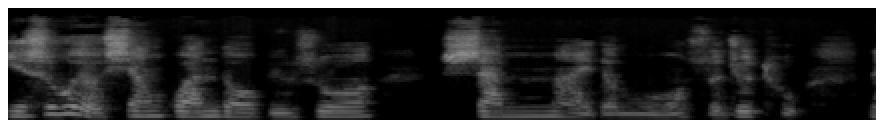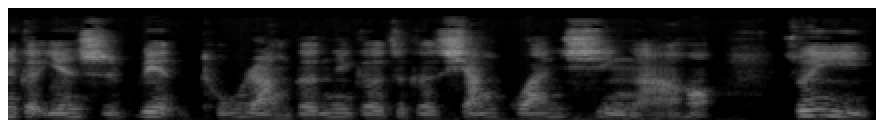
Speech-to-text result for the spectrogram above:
也是会有相关的哦。比如说山脉的磨损，就土那个岩石变土壤的那个这个相关性啊，哈。所以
